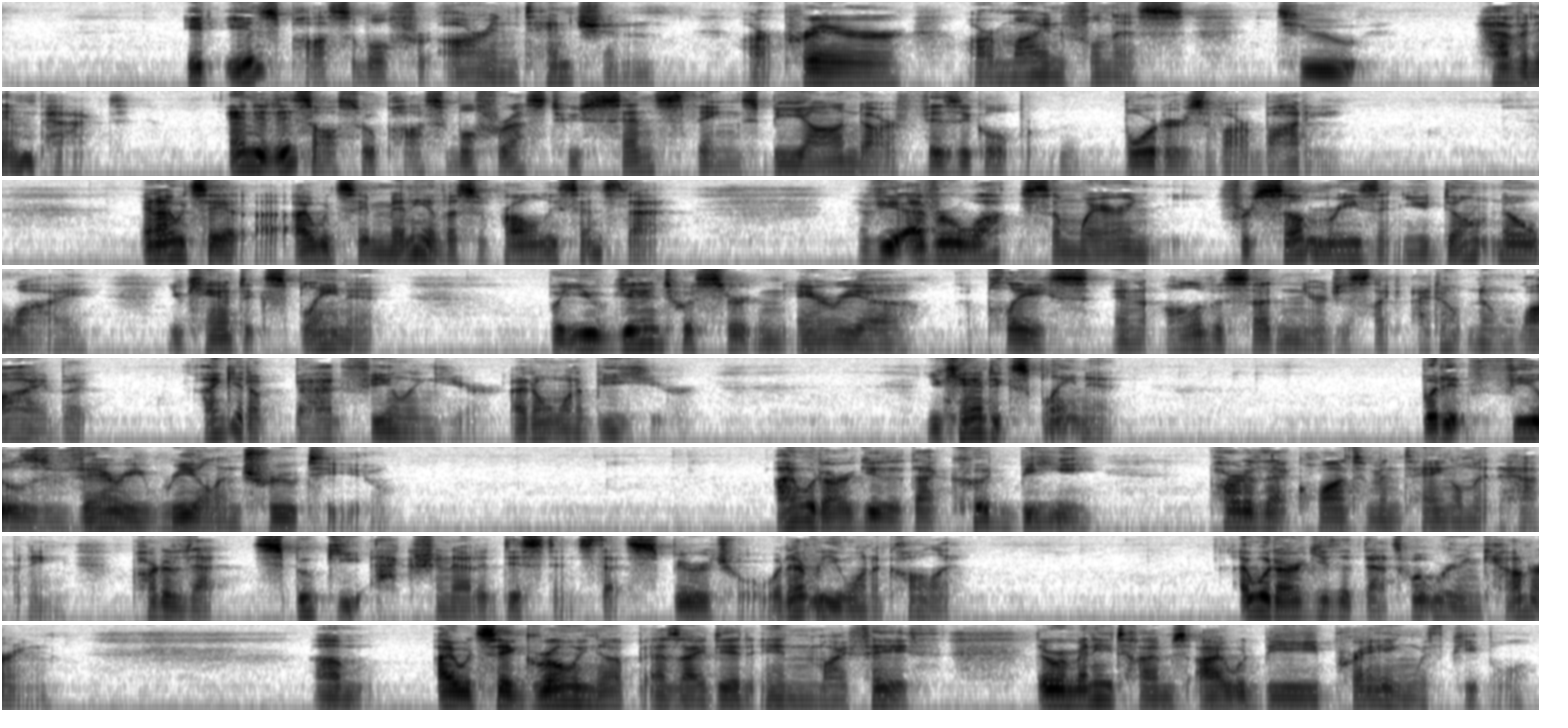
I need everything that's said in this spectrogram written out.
it is possible for our intention, our prayer, our mindfulness to have an impact. And it is also possible for us to sense things beyond our physical borders of our body. And I would say I would say many of us have probably sensed that. Have you ever walked somewhere and for some reason you don't know why, you can't explain it, but you get into a certain area, a place, and all of a sudden you're just like, I don't know why, but I get a bad feeling here. I don't want to be here. You can't explain it, but it feels very real and true to you. I would argue that that could be part of that quantum entanglement happening, part of that spooky action at a distance, that spiritual, whatever you want to call it. I would argue that that's what we're encountering. Um, I would say, growing up as I did in my faith, there were many times I would be praying with people.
